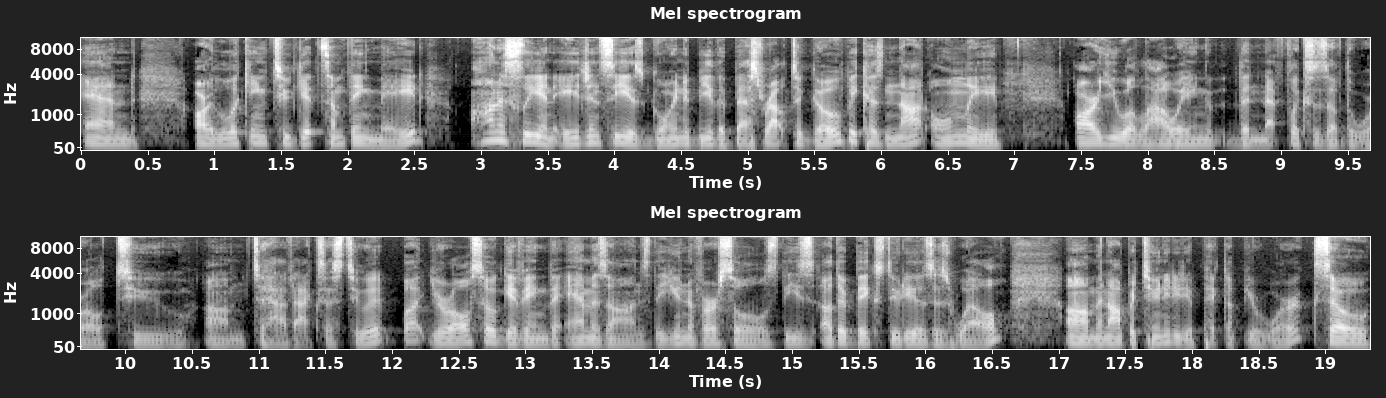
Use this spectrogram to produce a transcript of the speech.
and are looking to get something made, honestly, an agency is going to be the best route to go because not only are you allowing the Netflixes of the world to um, to have access to it, but you're also giving the Amazons, the Universals, these other big studios as well, um, an opportunity to pick up your work. So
